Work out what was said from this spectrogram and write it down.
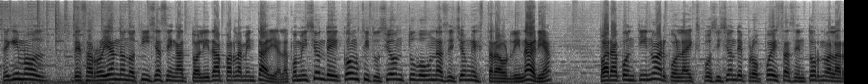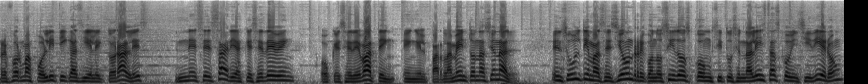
Seguimos desarrollando noticias en actualidad parlamentaria. La Comisión de Constitución tuvo una sesión extraordinaria para continuar con la exposición de propuestas en torno a las reformas políticas y electorales necesarias que se deben o que se debaten en el Parlamento Nacional. En su última sesión, reconocidos constitucionalistas coincidieron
